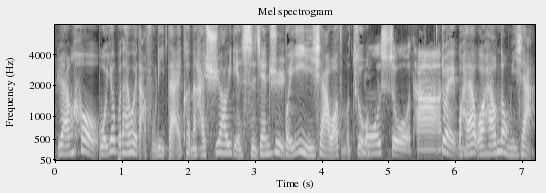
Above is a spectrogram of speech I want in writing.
然后我又不太会打福利带，可能还需要一点时间去回忆一下我要怎么做，摸索它。对，我还要我还要弄一下，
